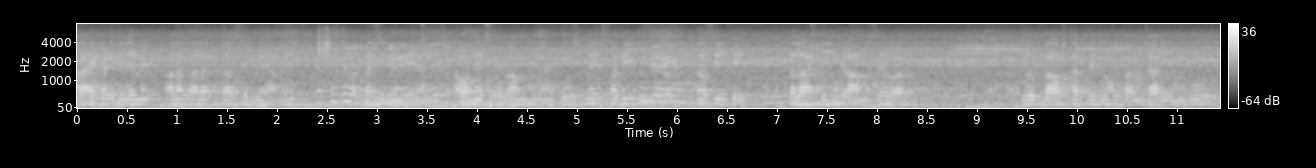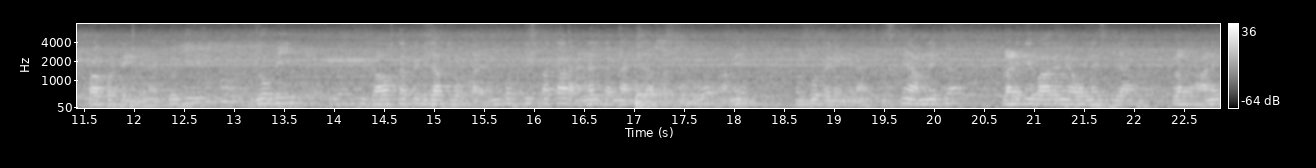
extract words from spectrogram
रायगढ़ ज़िले में अलग अलग तहसील में हमें प्रशिक्षण देना है अवेयरनेस प्रोग्राम देना है। तो उसमें सभी तहसील के तलाटी ग्राम सेवक जो गाँव स्तर पे जो कर्मचारी हैं, उनको प्रॉपर ट्रेनिंग देना है। क्योंकि जो भी गाँव स्तर पे डिजास्टर होता है, उनको किस प्रकार हैंडल करना है डिजास्टर को, वो हमें उनको ट्रेनिंग देना है। इसमें हमने क्या फ्लड के बारे में अवेयरनेस किया फ्लड आने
